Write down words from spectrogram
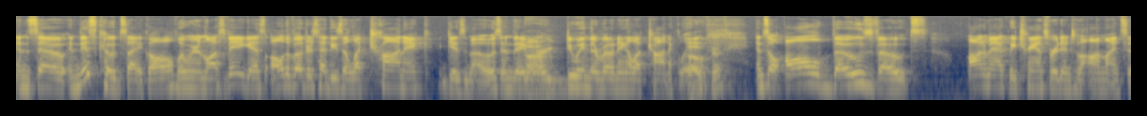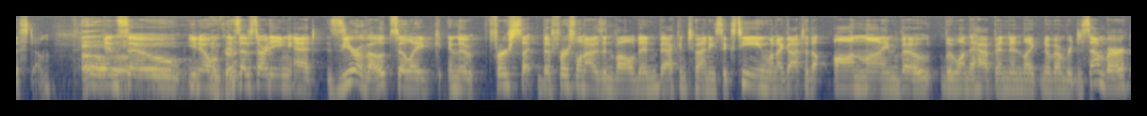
And so in this code cycle, when we were in Las Vegas, all the voters had these electronic gizmos, and they Ah. were doing their voting electronically. Okay. And so all those votes automatically transferred into the online system. Oh, and so, you know, okay. instead of starting at zero votes, so like in the first the first one I was involved in back in 2016, when I got to the online vote, the one that happened in like November December,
